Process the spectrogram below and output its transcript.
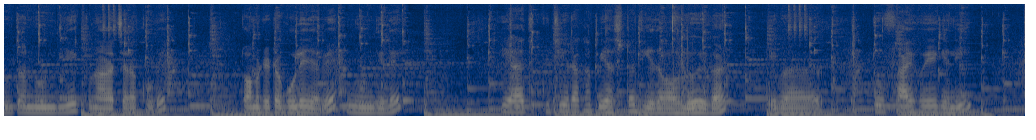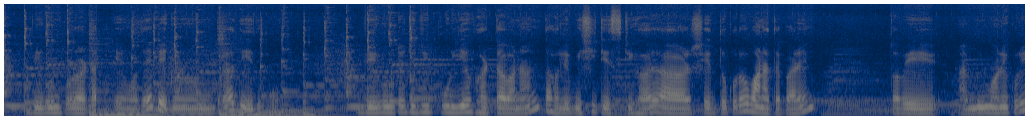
হলুদ নুন দিয়ে একটু নাড়াচাড়া করে টমেটোটা গলে যাবে, নুন দিলে। পেঁয়াজ, কুচিয়ে রাখা পেঁয়াজটা দিয়ে দেওয়া হলো এবার। এবার একটু ফ্রাই হয়ে গেলেই বেগুন পোড়াটা, এর মধ্যে বেগুনটা দিয়ে দেবো। বেগুনটা যদি পুড়িয়ে ভর্তা বানান, তাহলে বেশি টেস্টি হয় আর সেদ্ধ করেও বানাতে পারেন। তবে আমি মনে করি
